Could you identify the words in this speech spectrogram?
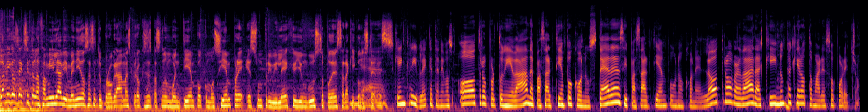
Hola amigos de Éxito en la Familia, bienvenidos a este tu programa, espero que estés pasando un buen tiempo, como siempre es un privilegio y un gusto poder estar aquí con ustedes. Qué increíble que tenemos otra oportunidad de pasar tiempo con ustedes y pasar tiempo uno con el otro, ¿verdad? Aquí nunca quiero tomar eso por hecho.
